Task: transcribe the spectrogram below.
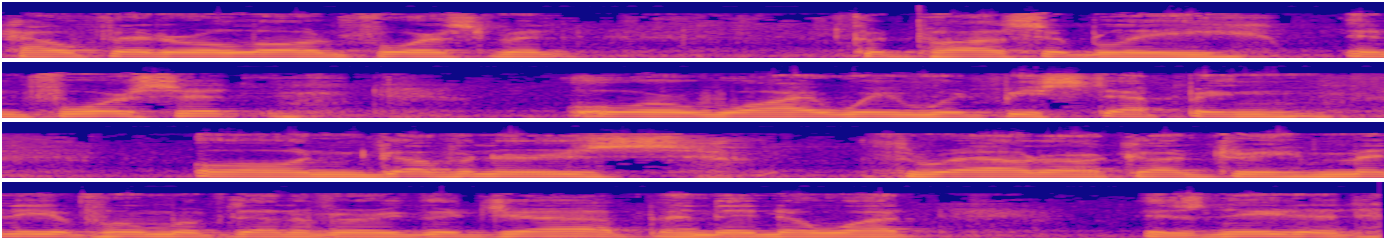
how federal law enforcement could possibly enforce it or why we would be stepping on governors throughout our country, many of whom have done a very good job and they know what is needed.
